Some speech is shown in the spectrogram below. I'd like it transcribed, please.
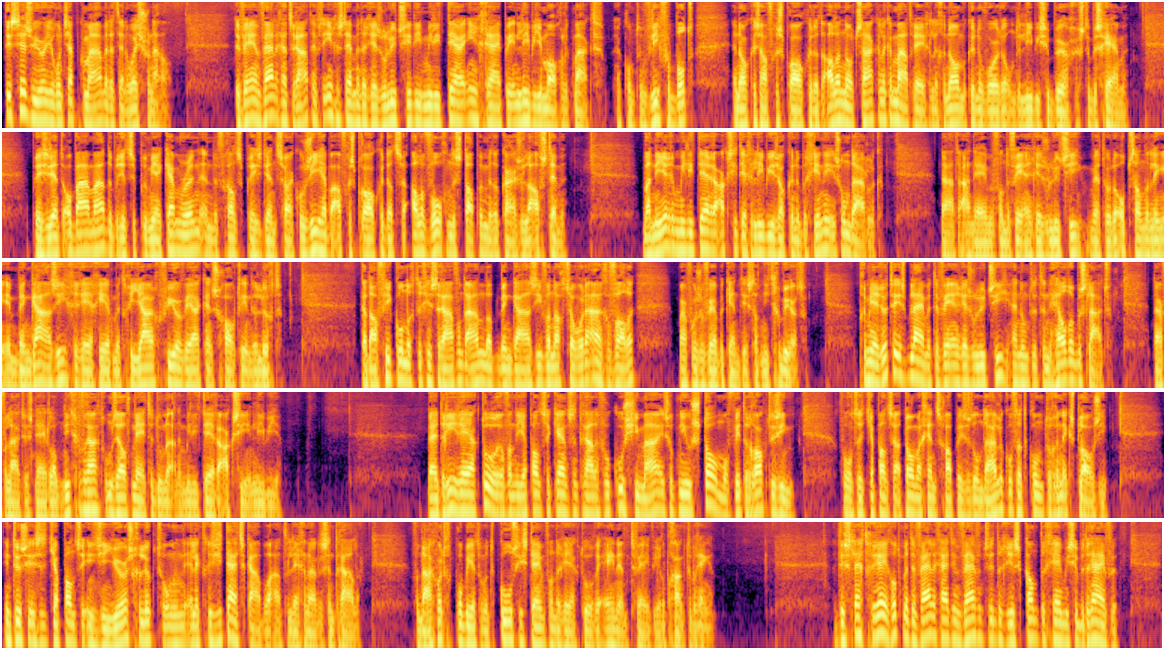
Het is 6 uur, Jeroen Tjepkema met het NOS-journaal. De VN-veiligheidsraad heeft ingestemd met een resolutie... die militair ingrijpen in Libië mogelijk maakt. Er komt een vliegverbod en ook is afgesproken... dat alle noodzakelijke maatregelen genomen kunnen worden... om de Libische burgers te beschermen. President Obama, de Britse premier Cameron... en de Franse president Sarkozy hebben afgesproken... dat ze alle volgende stappen met elkaar zullen afstemmen. Wanneer een militaire actie tegen Libië zou kunnen beginnen is onduidelijk. Na het aannemen van de VN-resolutie werd door de opstandelingen in Benghazi gereageerd met gejuich, vuurwerk en schoten in de lucht. Gaddafi kondigde gisteravond aan dat Benghazi vannacht zou worden aangevallen, maar voor zover bekend is dat niet gebeurd. Premier Rutte is blij met de VN-resolutie en noemt het een helder besluit. Naar verluidt is Nederland niet gevraagd om zelf mee te doen aan een militaire actie in Libië. Bij drie reactoren van de Japanse kerncentrale Fukushima is opnieuw stoom of witte rook te zien. Volgens het Japanse atoomagentschap is het onduidelijk of dat komt door een explosie. Intussen is het Japanse ingenieurs gelukt om een elektriciteitskabel aan te leggen naar de centrale. Vandaag wordt geprobeerd om het koelsysteem van de reactoren 1 en 2 weer op gang te brengen. Het is slecht geregeld met de veiligheid in 25 riskante chemische bedrijven.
